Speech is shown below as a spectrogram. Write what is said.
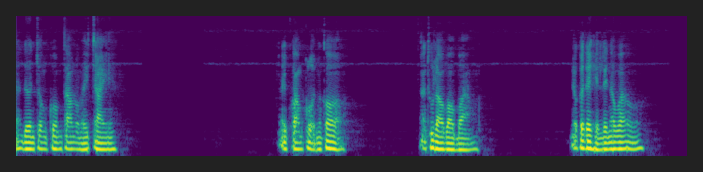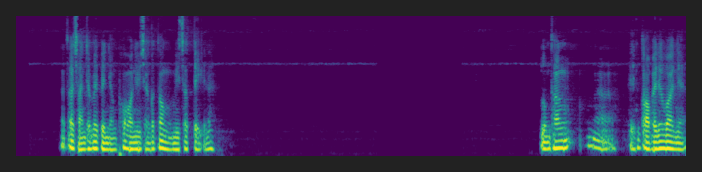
นะเดินจงกรมตามลมหายใจไอ้ความโกรธมันก็ทุเลาเบาบาง แล้วก็ได้เห็นเลยนะว่าถ้าฉันจะไม่เป็นอย่างพ่อนี่ฉันก็ต้องมีสตินะรวมทั้งเห็นต่อไปได้ว่าเนี่ย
